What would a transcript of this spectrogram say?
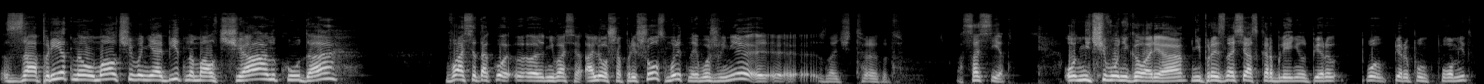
Запрет на умалчивание обид на молчанку, да? Вася такой, э, не Вася, Алеша пришел, смотрит на его жене, э, э, значит, этот, сосед. Он ничего не говоря, не произнося оскорбления, он первый, первый пункт помнит,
